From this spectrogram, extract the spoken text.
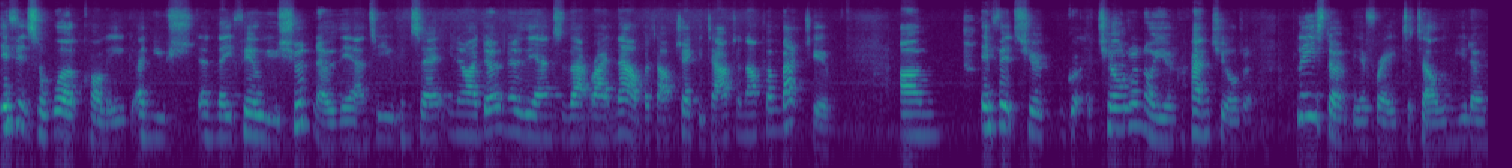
If it's a work colleague and you sh- and they feel you should know the answer, you can say, you know, I don't know the answer to that right now, but I'll check it out and I'll come back to you. Um, if it's your gr- children or your grandchildren, please don't be afraid to tell them you don't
